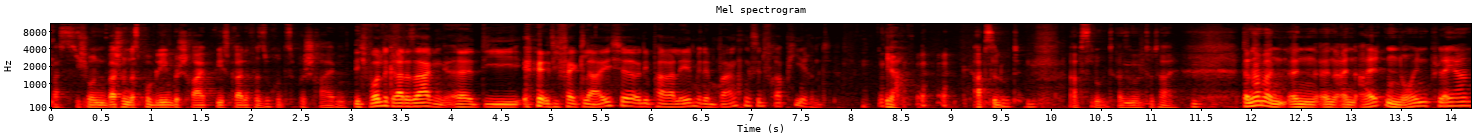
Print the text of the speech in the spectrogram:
was, schon, was schon das Problem beschreibt, wie ich es gerade versuche zu beschreiben. Ich wollte gerade sagen, äh, die, die Vergleiche und die Parallelen mit den Banken sind frappierend. Ja, absolut. Absolut, also total. Dann haben wir einen, einen, einen alten neuen Player,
